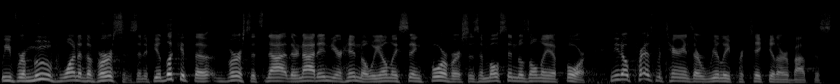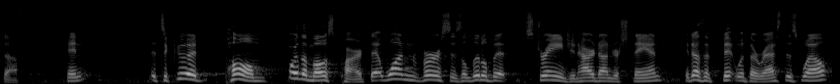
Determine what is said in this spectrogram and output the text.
we've removed one of the verses. And if you look at the verse, it's not, they're not in your hymnal. We only sing four verses, and most hymnals only have four. And you know, Presbyterians are really particular about this stuff. And it's a good poem for the most part. That one verse is a little bit strange and hard to understand. It doesn't fit with the rest as well.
